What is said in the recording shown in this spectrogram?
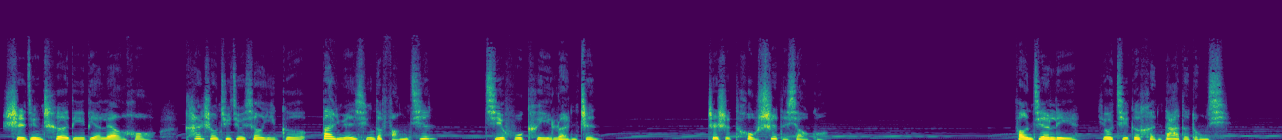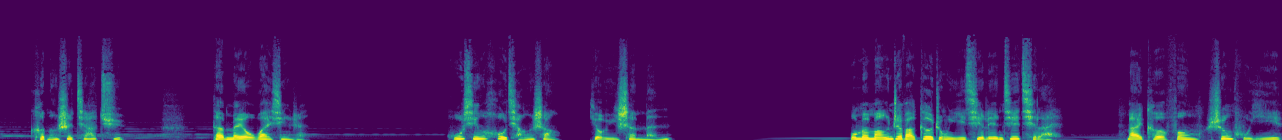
视镜彻底点亮后，看上去就像一个半圆形的房间，几乎可以乱真。这是透视的效果。房间里有几个很大的东西，可能是家具，但没有外星人。弧形后墙上有一扇门。我们忙着把各种仪器连接起来。麦克风、声谱仪、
